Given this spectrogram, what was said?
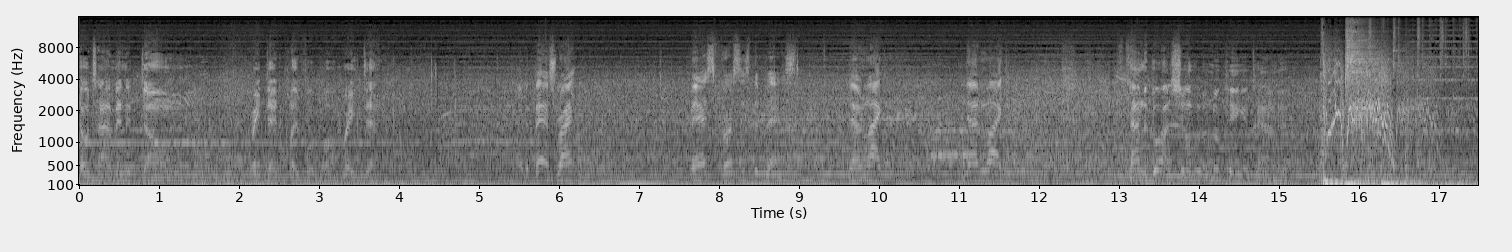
Showtime in the dome. Great day to play football. Great day. They're the best, right? Best versus the best. Nothing like it. Nothing like it. It's time to go out and show them who the new king in town is.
